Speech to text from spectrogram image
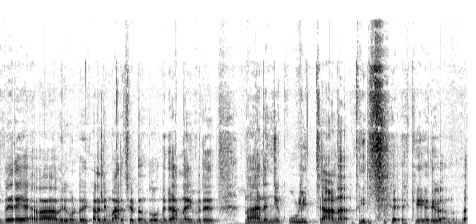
ഇവരെ അവർ കൊണ്ടുപോയി കടലിൽ മറിച്ചിട്ടെന്ന് തോന്നുന്നു. കാരണം ഇവർ നനഞ്ഞ് കുളിച്ചാണ് തിരിച്ച് കയറി വന്നത്.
